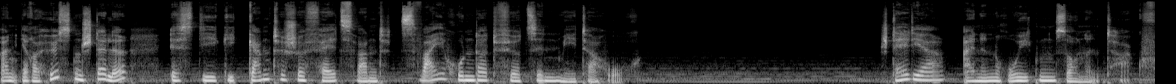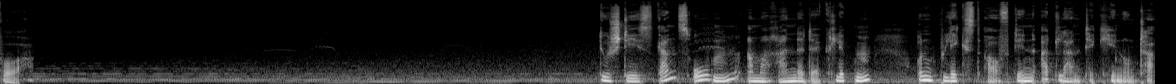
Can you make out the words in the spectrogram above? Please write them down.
An ihrer höchsten Stelle ist die gigantische Felswand 214 Meter hoch. Stell dir einen ruhigen Sonnentag vor. Du stehst ganz oben am Rande der Klippen und blickst auf den Atlantik hinunter.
